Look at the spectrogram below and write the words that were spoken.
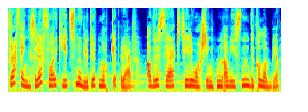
Fra fengselet får Keith smuglet ut nok et brev, adressert til Washington-avisen The Colombian.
